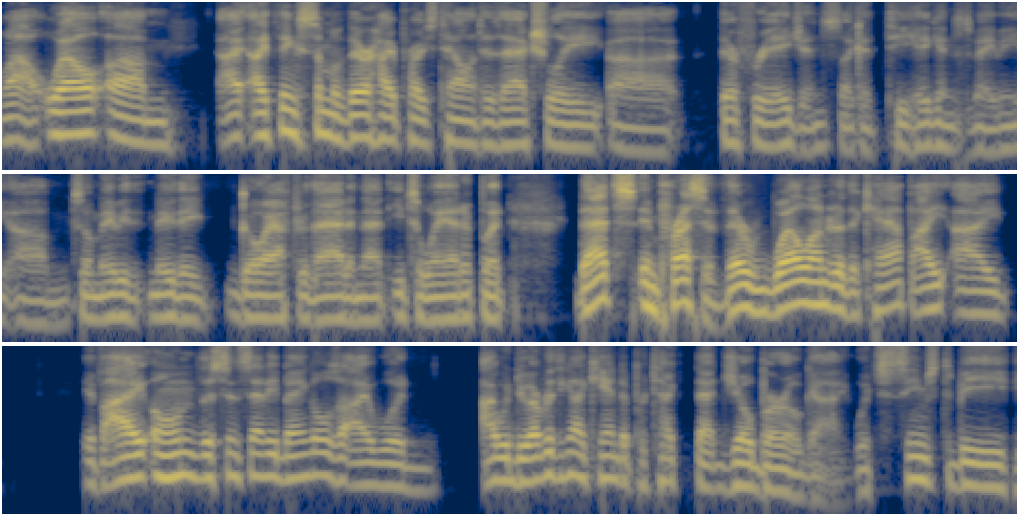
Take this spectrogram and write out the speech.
Wow. Well, um, I, I, think some of their high price talent is actually uh, they're free agents, like a Tee Higgins, maybe. Um, so maybe maybe they go after that and that eats away at it. But that's impressive. They're well under the cap. I I if I owned the Cincinnati Bengals, I would I would do everything I can to protect that Joe Burrow guy, which seems to be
